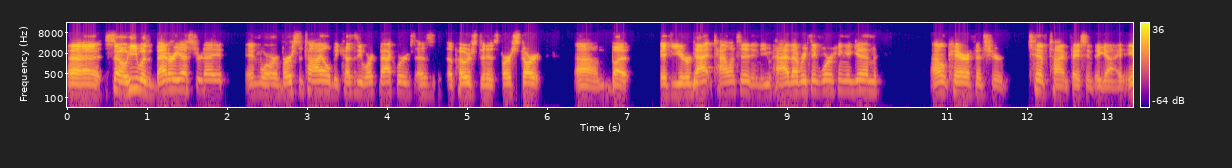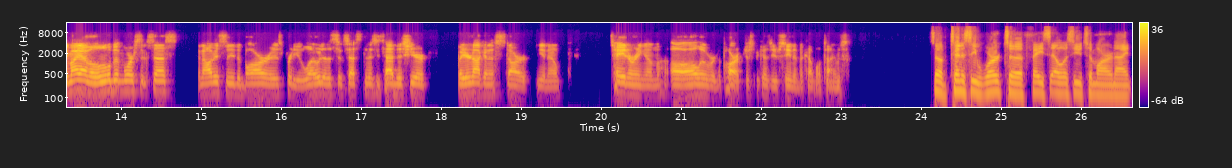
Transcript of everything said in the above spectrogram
uh, so he was better yesterday and more versatile because he worked backwards as opposed to his first start um, but if you're that talented and you have everything working again i don't care if it's your 10th time facing the guy you might have a little bit more success and obviously the bar is pretty low to the success Tennessee's had this year but you're not going to start you know tatering them all over the park just because you've seen them a couple of times. So if Tennessee were to face LSU tomorrow night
